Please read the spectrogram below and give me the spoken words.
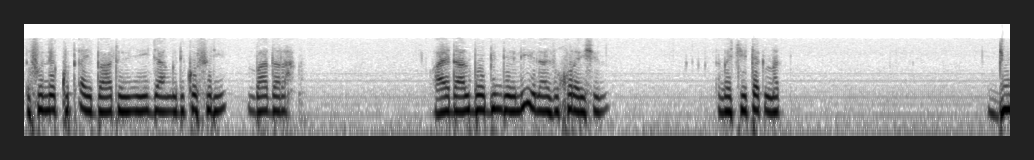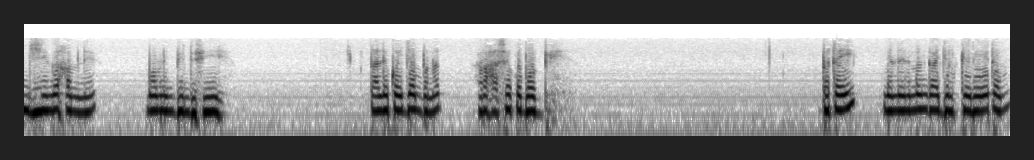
dafa nekkut ay baat yu ñuy jàng di ko firi mbaa dara waaye daal boo bindee li ilaafi xuraysin da nga ciy teg nag junj yi nga xam ne moom lañ bind fii daal di koy jàmb nag raxase ko bopp bi ba tey mel na ni mën ngaa jël kër yi itam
